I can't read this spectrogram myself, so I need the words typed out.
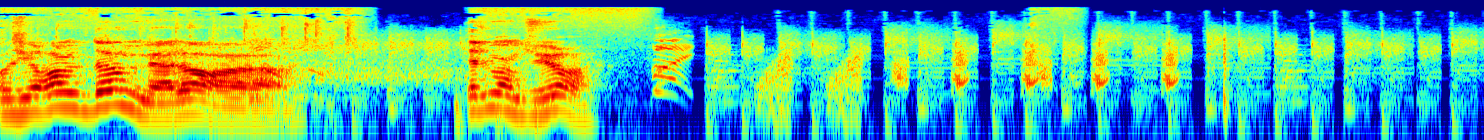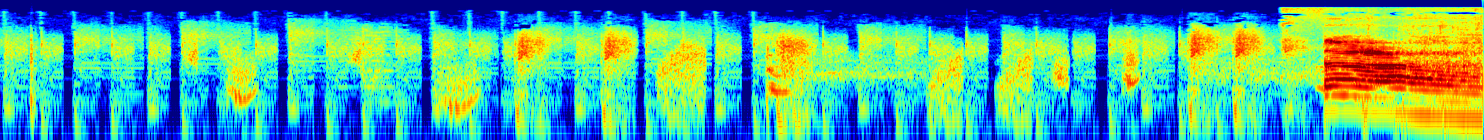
On lui rend le down, mais alors... Euh, tellement dur. Ah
